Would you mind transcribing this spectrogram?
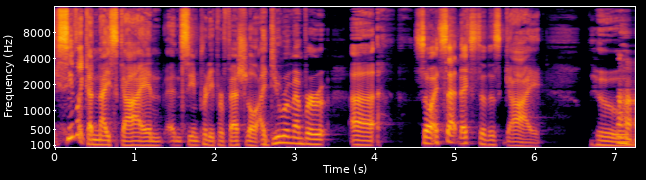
he seemed like a nice guy and and seemed pretty professional. I do remember uh so I sat next to this guy who Uh-huh.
